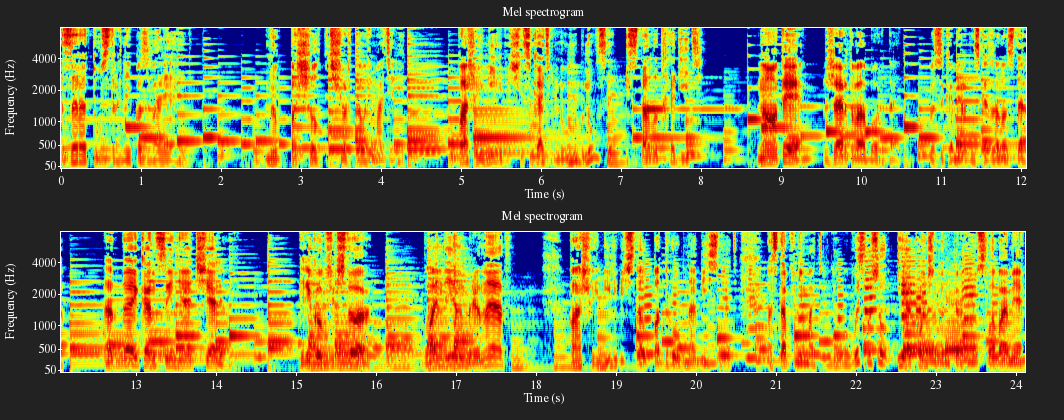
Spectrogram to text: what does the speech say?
Заратустра не позволяет». «Ну, пошел к чертовой матери». Паша Емельевич искательно улыбнулся и стал отходить. «Но ты, жертва аборта», — высокомерно сказал Остап. «Отдай концы, не отчаливай. Перекупщик что, блондин, брюнет?» Паша Емельевич стал подробно объяснять. Остап внимательно его выслушал и окончил интервью словами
